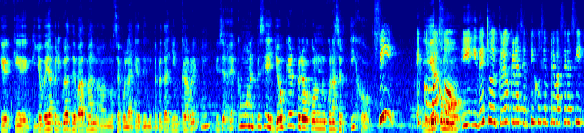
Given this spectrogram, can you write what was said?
que, que, que yo veía películas de Batman, no sé, por la que te interpreta Jim Carrey, ¿Mm? y decía, es como una especie de Joker, pero con, con acertijo. Sí, es Y como es eso. como- Y, y de hecho creo que el acertijo siempre va a ser así.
